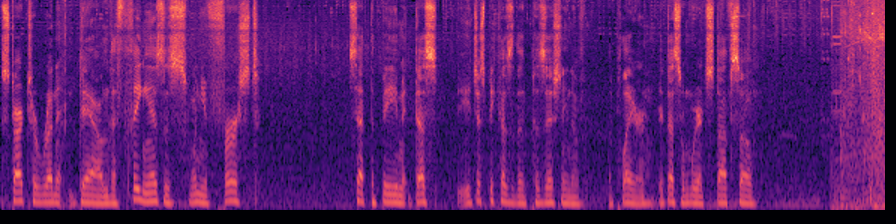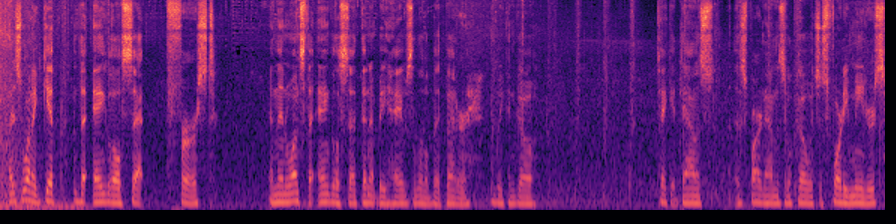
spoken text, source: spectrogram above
start to run it down. The thing is, is when you first set the beam, it does, it, just because of the positioning of the player, it does some weird stuff. So I just want to get the angle set first. And then once the angle's set, then it behaves a little bit better. We can go take it down as, as far down as it'll go, which is 40 meters.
